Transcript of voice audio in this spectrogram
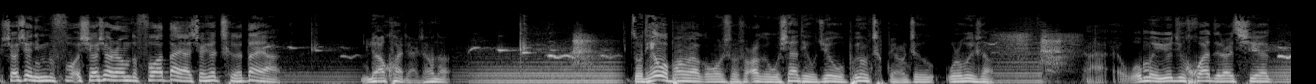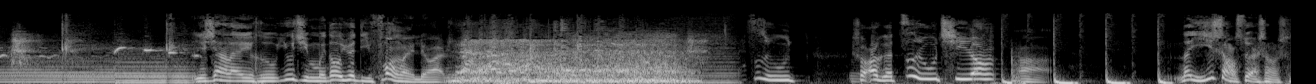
想想你们的房，想想人们的房贷呀，想想车贷呀，凉快点，真的。昨天我朋友跟我说说二哥，我夏天我觉得我不用吃冰粥。我说为啥？哎，我每月就花这点钱，一下来以后，尤其每到月底分外凉。自如说二哥自如其人啊，那以上算上是？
